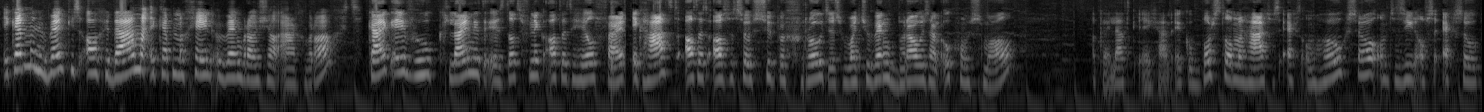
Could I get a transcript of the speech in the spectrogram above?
Ik heb mijn wenkjes al gedaan. Maar ik heb nog geen wenkbrauwgel aangebracht. Kijk even hoe klein dit is. Dat vind ik altijd heel fijn. Ik haat het altijd als het zo super groot is. Want je wenkbrauwen zijn ook gewoon smal. Oké, laat ik ingaan. Ik borstel mijn haartjes echt omhoog zo. Om te zien of ze echt zo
